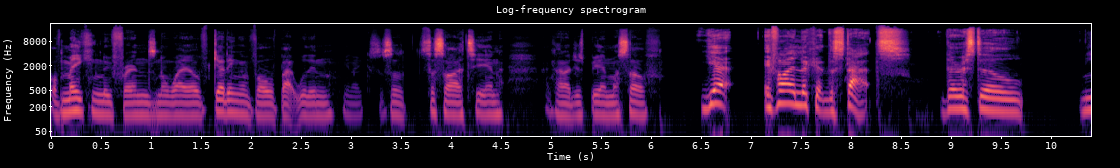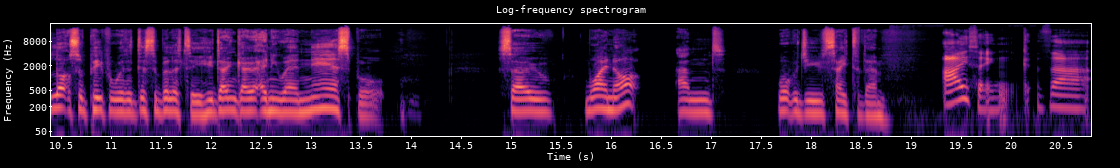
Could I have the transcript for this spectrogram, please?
of making new friends and a way of getting involved back within you know society and, and kind of just being myself. Yeah, if I look at the stats, there are still lots of people with a disability who don't go anywhere near sport. So why not? And what would you say to them? I think that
